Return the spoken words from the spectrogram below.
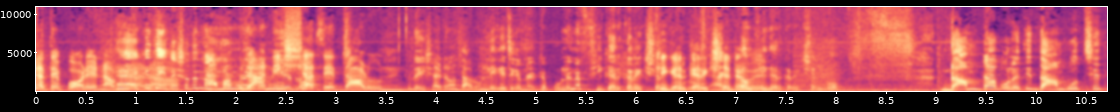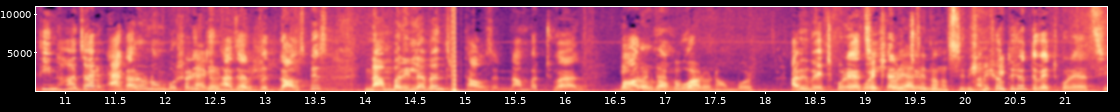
সাথে পরেন হ্যাঁ কিন্তু এটার সাথে না আমার মনে হয় রানীর সাথে দারুণ কিন্তু এই শাড়িটা আমার দারুণ লেগেছে কারণ এটা পরলে না ফিগার কারেকশন Figure correction একদম ফিগার কারেকশন গো। দামটা বলেছি দাম হচ্ছে তিন হাজার এগারো নম্বর শাড়ি। তিন হাজার with blouse piece number eleven three thousand number twelve বারো নম্বর। বারো নম্বর। আমি ওয়েট করে আছি। আমি সত্যি সত্যি ওয়েট করে আছি।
